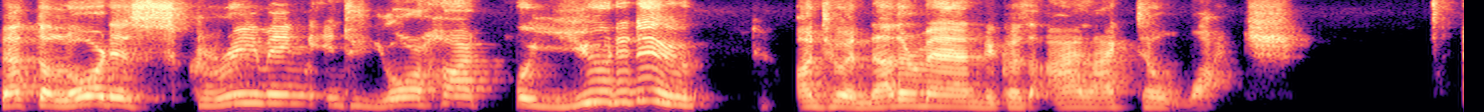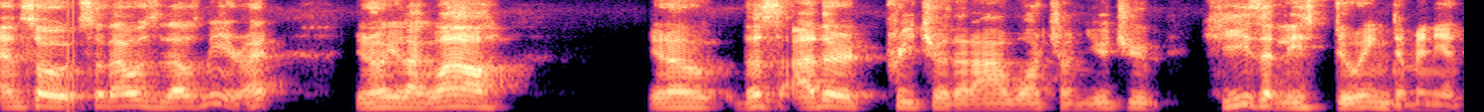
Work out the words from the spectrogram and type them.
that the lord is screaming into your heart for you to do onto another man because i like to watch. And so so that was that was me right? You know you're like wow you know this other preacher that i watch on youtube he's at least doing dominion.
